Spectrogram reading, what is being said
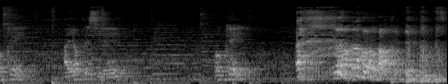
Okay, I appreciate. Okay.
